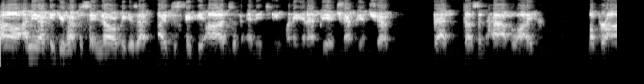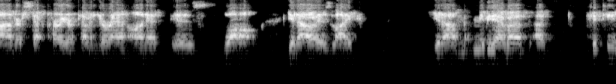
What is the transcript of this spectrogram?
Oh, I mean, I think you'd have to say no because I, I just think the odds of any team winning an NBA championship that doesn't have like LeBron or Steph Curry or Kevin Durant on it is long. You know, is like, you know, maybe they have a, a 15%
